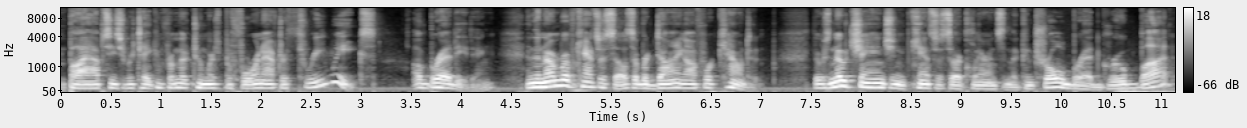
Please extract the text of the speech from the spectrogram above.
Biopsies were taken from their tumors before and after three weeks of bread eating, and the number of cancer cells that were dying off were counted. There was no change in cancer cell clearance in the control bread group, but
